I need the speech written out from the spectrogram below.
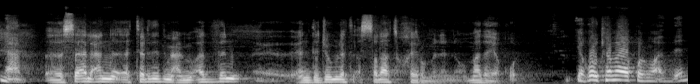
نعم. سأل عن الترديد مع المؤذن عند جملة الصلاة خير من النوم ماذا يقول؟ يقول كما يقول المؤذن.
